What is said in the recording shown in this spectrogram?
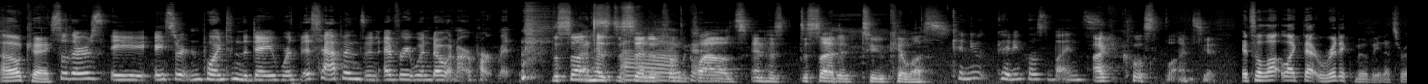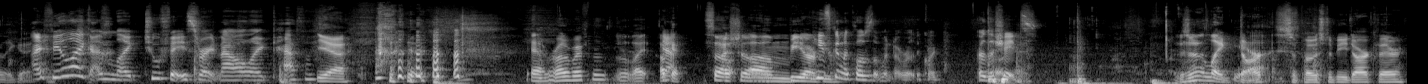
okay So there's a, a certain point in the day where this happens in every window in our apartment. The sun has descended Ah, from the okay. clouds and has decided to kill us. Can you can you close the blinds? I can close the blinds, yeah. it's a lot like that riddick movie that's really good I feel like I'm like Two Face right now. Like half of yeah yeah run away from the light Yeah. okay so I shall um be our he's gonna close the window really quick or the shades. Isn't it like dark? Supposed to be dark there?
